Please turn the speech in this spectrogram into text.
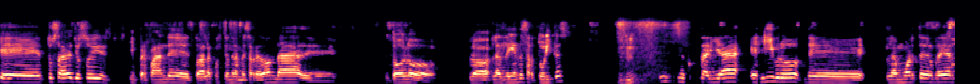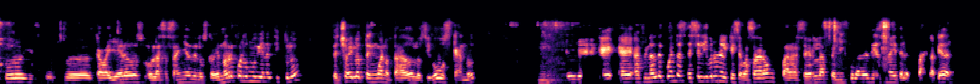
Que tú sabes, yo soy hiper fan de toda la cuestión de la mesa redonda, de, de todo lo, lo- las leyendas artúricas. Me gustaría el libro de la muerte del rey Arturo y sus eh, caballeros o las hazañas de los caballeros. No recuerdo muy bien el título. De hecho, ahí lo tengo anotado, lo sigo buscando. Eh, eh, a final de cuentas, es el libro en el que se basaron para hacer la película de Disney de la piedra.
